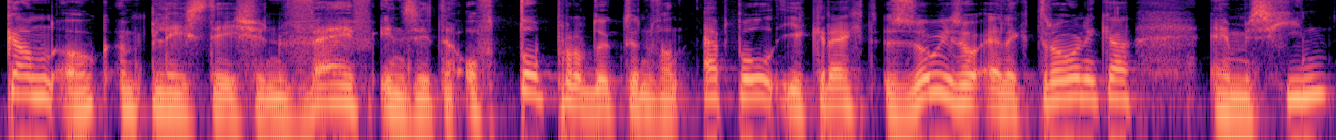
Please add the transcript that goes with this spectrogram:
kan ook een PlayStation 5 in zitten. Of topproducten van Apple. Je krijgt sowieso elektronica en misschien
